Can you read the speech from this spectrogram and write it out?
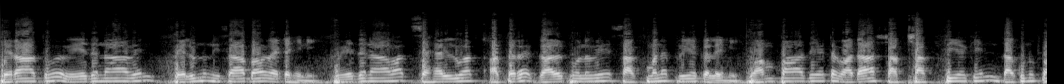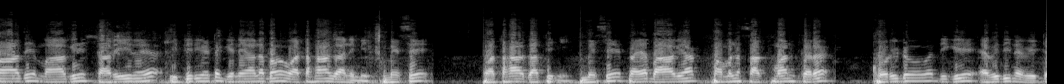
පෙර වේදනාවෙන් පෙළුණු නිසා බව වැටහිනි. වේදනාවත් සැහැල්ලුවත් අතර ගල් පොළවේ සක්මන ප්‍රිය කළෙමි. වම් පාදයට වඩා ශක්තියකින් දකුණු පාදයේ මාගේ ශරීරය ඉදිරියට ගෙන යන බව වටහා ගනිමි. මෙසේ වටහා ගතිමි. මෙසේ පැය භාගයක් පමණ සක්මන් කර කොරිඩෝව දිගේ ඇවිදින විට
